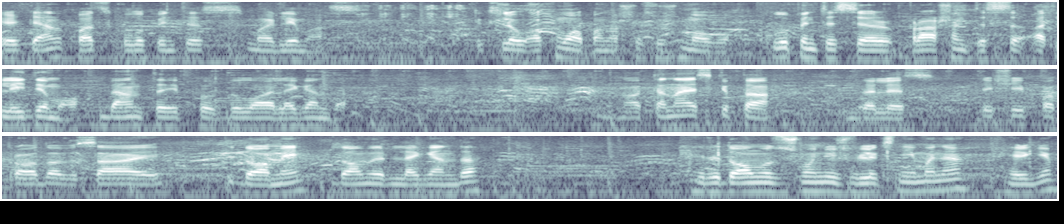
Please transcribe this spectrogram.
ir ten pats klūpintis malimas. Tiksliau, akmuo panašus į žmogų. Klūpintis ir prašantis atleidimo. Bent taip byloja legenda. Nu, tenais kita dalis. Tai šiaip atrodo visai įdomiai. Įdomi ir legenda. Ir įdomus žmonių žvilgsniai mane irgi.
